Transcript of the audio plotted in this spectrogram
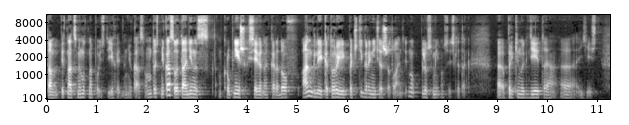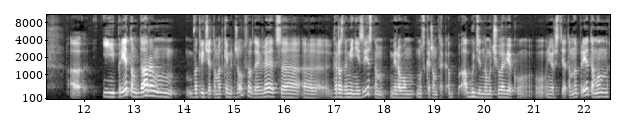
там 15 минут на поезде ехать на Ньюкасл. Ну, то есть Ньюкасл это один из там, крупнейших северных городов Англии, который почти граничит с Шотландией. Ну, плюс-минус, если так прикинуть, где это есть. И при этом даром, в отличие там, от Кембриджа Оксфорда, является э, гораздо менее известным мировому, ну, скажем так, об, обыденному человеку университетом, но при этом он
